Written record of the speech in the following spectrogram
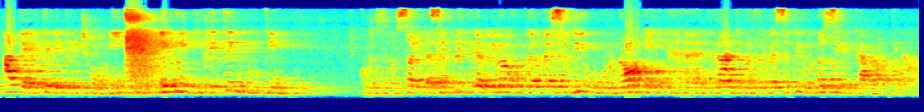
aperte le prigioni e quindi i detenuti come sono solita sempre dire, avevano un permesso di urno e eh, durante quel permesso di urno si recavano a teatro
